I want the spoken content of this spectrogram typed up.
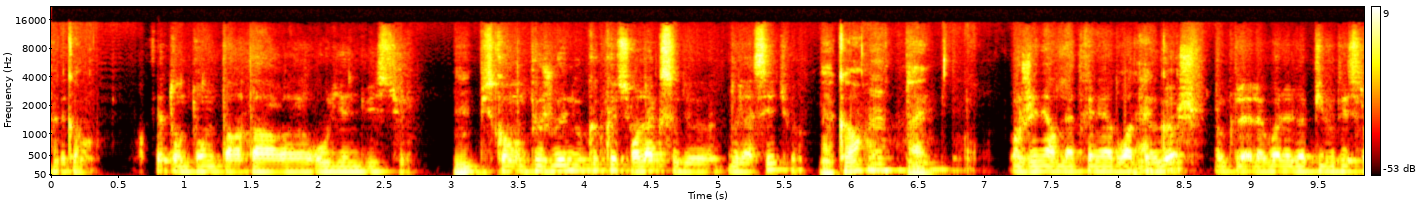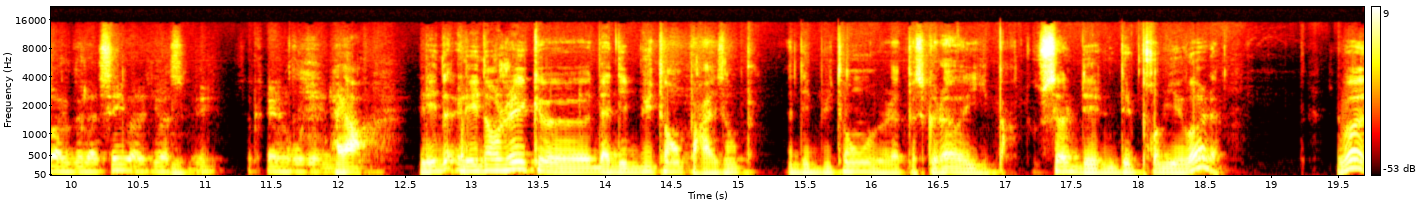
D'accord. En fait on tourne par par roulis vois. Hmm. Puisqu'on peut jouer nous que, sur l'axe de, de l'AC, tu vois. D'accord. Hmm. Ouais. On génère de la traînée à droite et à gauche. Donc la, voile elle va pivoter sur l'axe de l'AC, il va, hmm. ça crée un roulis induit. Alors les, dangers que d'un débutant, par exemple, un débutant, euh, là, parce que là, il part tout seul dès, le premier vol. Tu vois,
